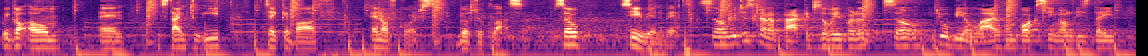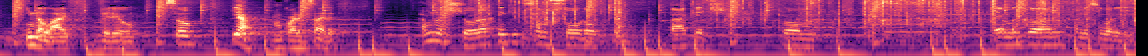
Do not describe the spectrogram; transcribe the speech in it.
we got home, and it's time to eat, take a bath, and of course, go to class. So, see you in a bit. So we just got a package delivered, so it will be a live unboxing on this day in the live video. So yeah, I'm quite excited. I'm not sure, I think it's some sort of package from Amazon. Let me see what it is.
